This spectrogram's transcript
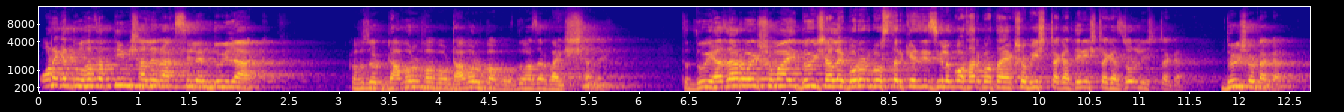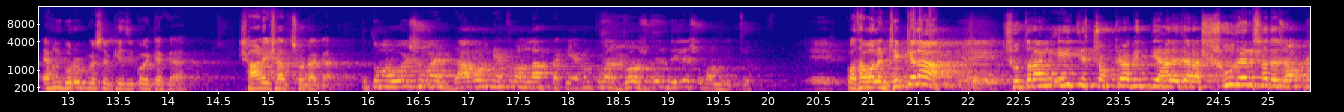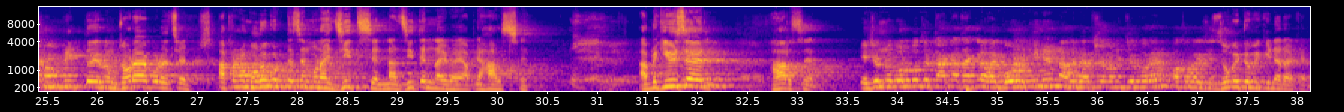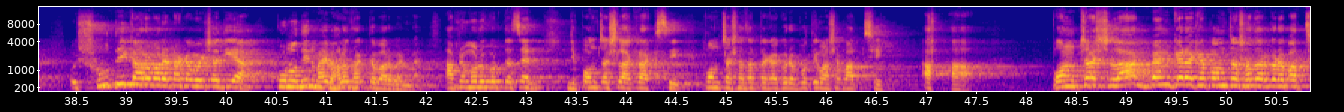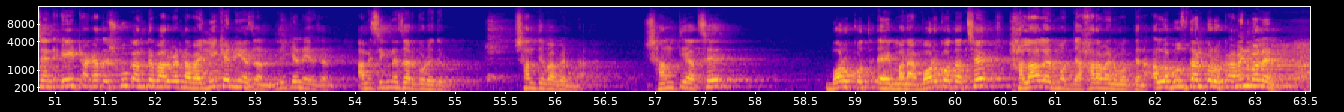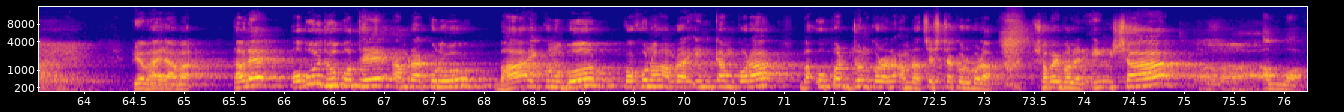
অনেকে দু হাজার তিন সালে রাখছিলেন দুই লাখ। হুজুর ডাবল পাবো ডাবল পাবো দু হাজার বাইশ সালে। তো দুই হাজার ওই সময় দুই সালে গরুর গোস্তের কেজি ছিল কথার কথা একশো বিশ টাকা, তিরিশ টাকা, চল্লিশ টাকা, দুইশো টাকা। এখন গরুর গোস্তের কেজি কয় টাকা? সাড়ে সাতশো টাকা। তো তোমার ওই সময় ডাবল নিয়ে তোমার লাভটা কি? এখন তোমার দশ গুণ দিলে সমান হইতো। কথা বলেন ঠিক কিনা? সুতরাং এই যে চক্রাবৃদ্ধি হারে যারা সুদের সাথে সম্পৃক্ত এবং জড়ায় পড়েছেন, আপনারা মনে করতেছেন মনে হয় জিতছেন। না, জিতেন নাই ভাই, আপনি হারছেন। আপনি কি হয়েছেন হারছেন। এই জন্য বলব যে টাকা থাকলে হয় গোল্ড কিনেন, নাহলে ব্যবসা বাণিজ্য করেন, অথবা এই যে জমি টমি কিনে রাখেন। ওই সুদি কারবারে টাকা পয়সা দিয়া কোনোদিন ভাই ভালো থাকতে পারবেন না। আপনি মনে করতেছেন যে পঞ্চাশ লাখ রাখছি, পঞ্চাশ হাজার টাকা করে প্রতি মাসে পাচ্ছি। আহা! পঞ্চাশ লাখ ব্যাংকে রেখে পঞ্চাশ হাজার করে পাচ্ছেন, এই টাকাতে সুখ আনতে পারবেন না ভাই। লিখে নিয়ে যান, লিখে নিয়ে যান। আমি সিগনেচার করে দেব। শান্তি পাবেন না। শান্তি আছে বরকত মানে বরকত আছে, হালালের মধ্যে, হারামের মধ্যে না। আল্লাহ বুঝদান করুক, আমিন বলেন। প্রিয় ভাইরা আমার, তাহলে অবৈধ পথে আমরা কোনো ভাই, কোনো বোন কখনো আমরা ইনকাম করা বা উপার্জন করার আমরা চেষ্টা করব না। সবাই বলেন ইংসা আল্লাহ।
